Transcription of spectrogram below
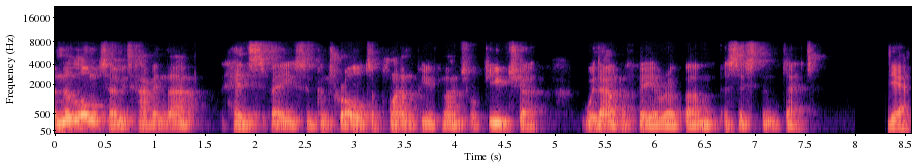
And the long term, is having that headspace and control to plan for your financial future without the fear of um, persistent debt. Yeah.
